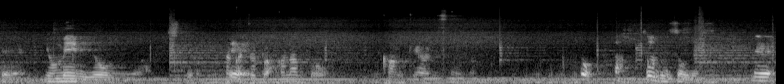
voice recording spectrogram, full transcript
て読めるようにはして。るなんかちょっと花と関係ありそうな。そう。あそうですそうです。で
